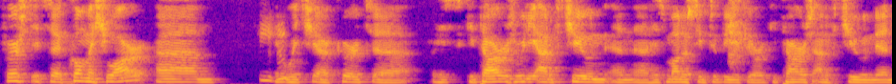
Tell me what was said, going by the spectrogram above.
First, it's a Comme Suis, um, Mm-hmm. in which uh, Kurt, uh, his guitar is really out of tune, and uh, his mother seemed to be, if your guitar is out of tune, then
